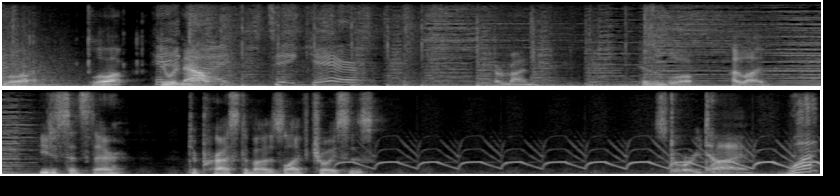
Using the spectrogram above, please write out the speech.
Blow up. Blow up. Do it now. Take care. Never mind. He doesn't blow up. I lied. He just sits there, depressed about his life choices. Story time. What?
